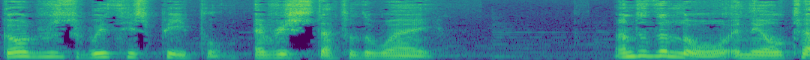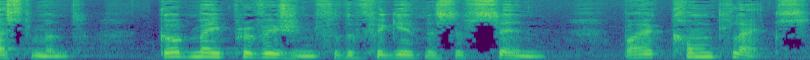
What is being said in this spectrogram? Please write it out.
God was with his people every step of the way. Under the law in the Old Testament, God made provision for the forgiveness of sin by a complex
